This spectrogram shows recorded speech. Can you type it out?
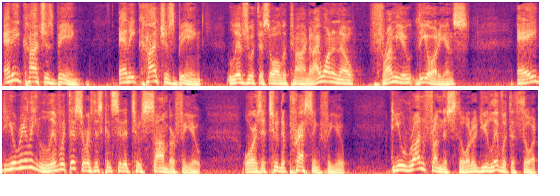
any conscious being any conscious being lives with this all the time. And I want to know from you, the audience, A, do you really live with this or is this considered too somber for you? Or is it too depressing for you? Do you run from this thought or do you live with the thought?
